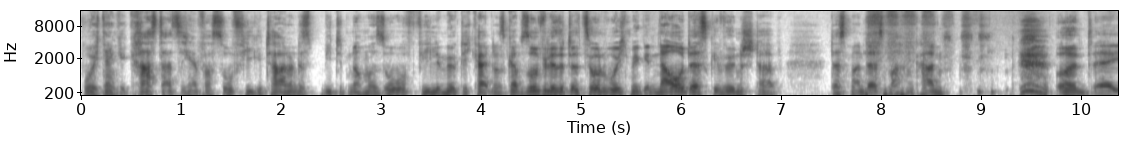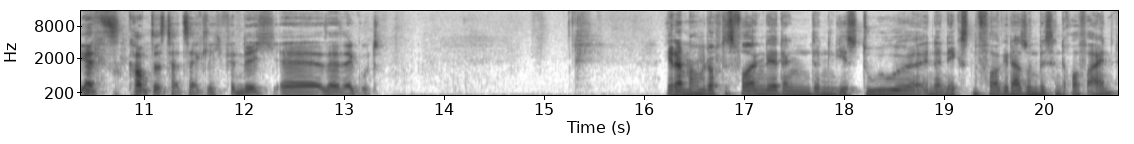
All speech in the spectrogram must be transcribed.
wo ich denke, krass, da hat sich einfach so viel getan und es bietet nochmal so viele Möglichkeiten. Und es gab so viele Situationen, wo ich mir genau das gewünscht habe, dass man das machen kann. und äh, jetzt kommt es tatsächlich, finde ich äh, sehr, sehr gut. Ja, dann machen wir doch das folgende, dann, dann gehst du in der nächsten Folge da so ein bisschen drauf ein,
